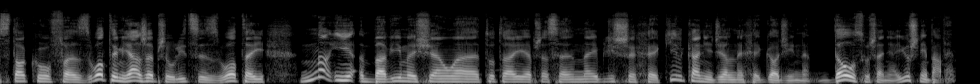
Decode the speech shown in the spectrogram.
Stoku, w Złotym Jarze przy ulicy Złotej. No i bawimy się tutaj przez najbliższych kilka niedzielnych godzin. Do usłyszenia już niebawem.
